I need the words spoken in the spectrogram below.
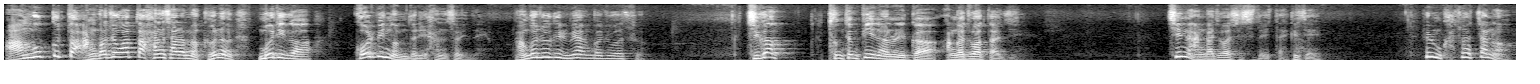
아무것도 안 가져왔다 하는 사람은 그거는 머리가 골빈 놈들이 한 소리돼 안 가져오기를 왜안 가져왔어? 지가 텅텅 비나누니까 안 가져왔다지 지는 안 가져왔을 수도 있다. 그지? 여러분 가져왔잖아.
